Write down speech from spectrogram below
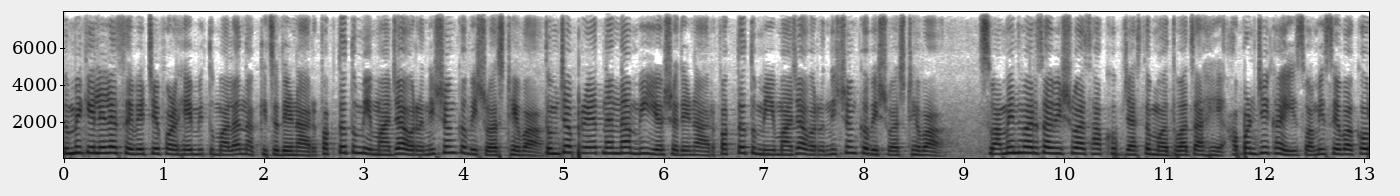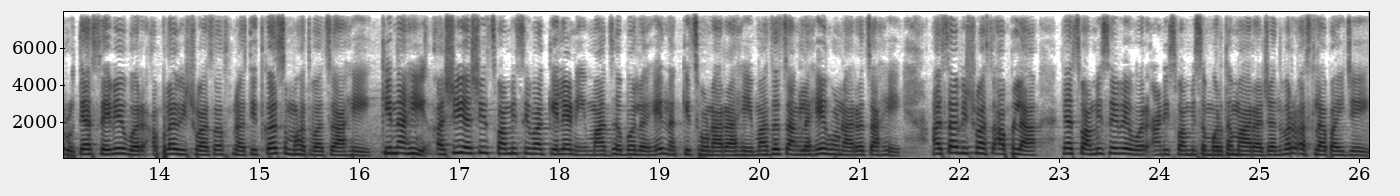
तुम्ही केलेल्या सेवेचे फळ हे मी तुम्हाला नक्कीच देणार. फक्त तुम्ही माझ्यावर निशंक विश्वास ठेवा. तुमच्या प्रयत्नांना मी यश देणार. फक्त तुम्ही माझ्यावर निशंक विश्वास ठेवा. स्वामींवरचा विश्वास हा खूप जास्त महत्त्वाचा आहे. आपण जी काही स्वामी सेवा करू त्या सेवेवर आपला विश्वास असणं तितकंच महत्त्वाचं आहे. की नाही अशी अशी स्वामी सेवा केल्याने माझं भलं हे नक्कीच होणार आहे माझं चांगलं हे होणारच आहे असा विश्वास आपला त्या स्वामी सेवेवर आणि स्वामी समर्थ महाराजांवर असला पाहिजे.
